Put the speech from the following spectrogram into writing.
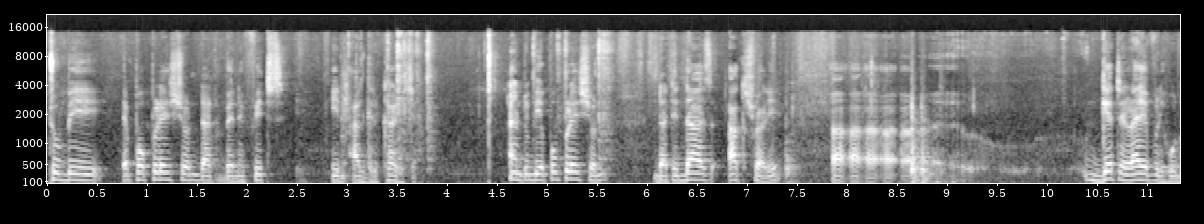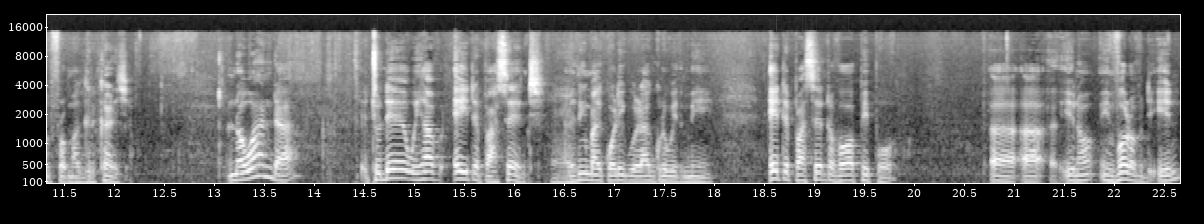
to be a population that benefits in agriculture. and to be a population that it does actually uh, uh, uh, uh, get a livelihood from agriculture. No wonder today we have 80%, I think my colleague will agree with me, 80% of our people, uh, uh, you know, involved in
